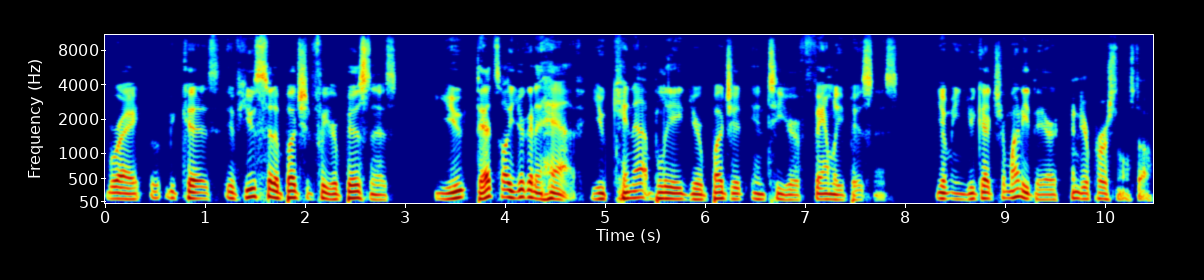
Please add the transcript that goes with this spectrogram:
Right. Uh, because if you set a budget for your business, you that's all you're going to have. You cannot bleed your budget into your family business. You I mean you got your money there and your personal stuff,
